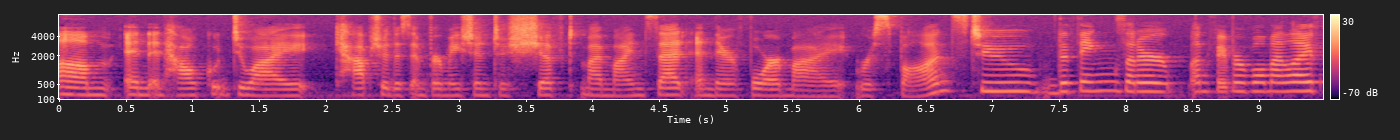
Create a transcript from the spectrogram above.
um, and and how do I capture this information to shift my mindset and therefore my response to the things that are unfavorable in my life.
